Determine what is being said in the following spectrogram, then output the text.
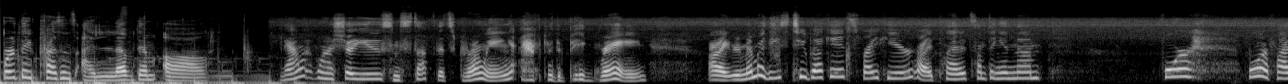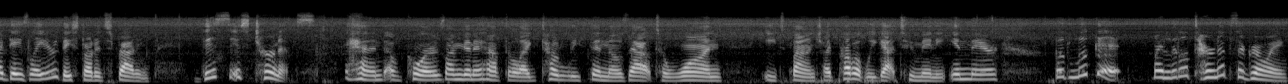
birthday presents. I love them all. Now I want to show you some stuff that's growing after the big rain. All right, remember these two buckets right here? I planted something in them. Four, four or five days later, they started sprouting. This is turnips. And of course, I'm going to have to like totally thin those out to one each bunch. I probably got too many in there. But look at, my little turnips are growing.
